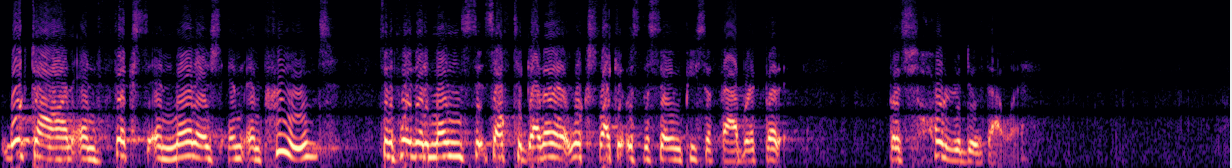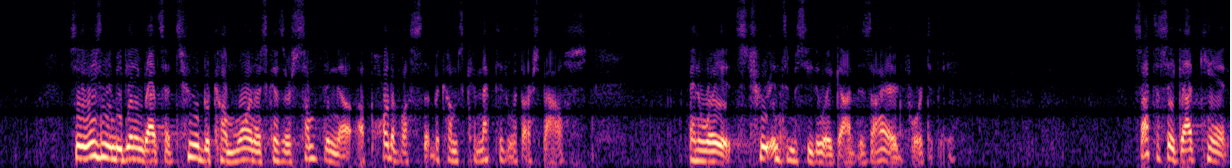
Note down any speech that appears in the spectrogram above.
worked on and fixed and managed and improved to the point that it mends itself together and it looks like it was the same piece of fabric, but but it's harder to do it that way. See, the reason in the beginning God said two become one is because there's something, a, a, part of us that becomes connected with our spouse. in a way it's true intimacy the way God desired for it to be. It's not to say God can't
